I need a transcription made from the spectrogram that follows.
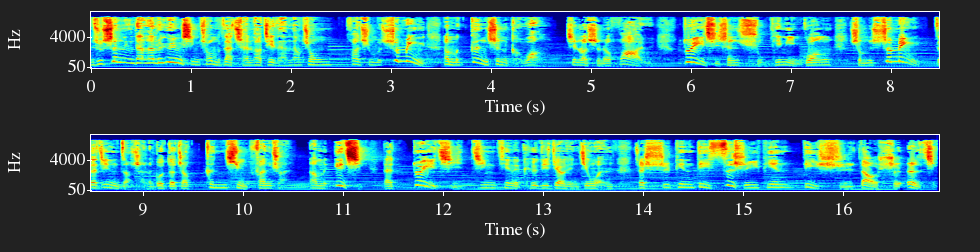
恳求圣灵大大的运行，从我们在晨祷祭坛当中唤醒我们生命，让我们更深的渴望见到神的话语，对齐神属天的眼光，使我们生命在今天早晨能够得到更新翻转。让我们一起来对齐今天的 QD 焦点经文，在诗篇第四十一篇第十到十二节：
